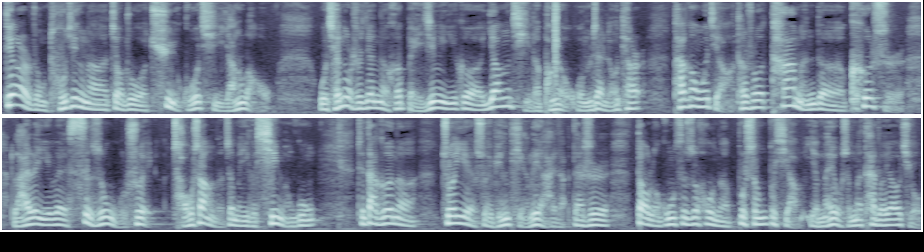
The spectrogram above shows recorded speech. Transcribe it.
第二种途径呢，叫做去国企养老。我前段时间呢和北京一个央企的朋友，我们在聊天他跟我讲，他说他们的科室来了一位四十五岁朝上的这么一个新员工，这大哥呢专业水平挺厉害的，但是到了公司之后呢不声不响，也没有什么太多要求，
